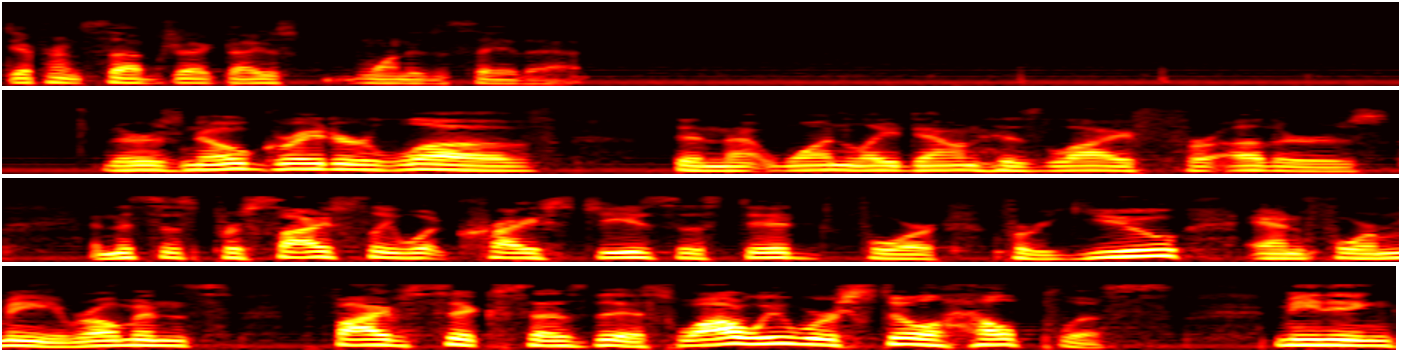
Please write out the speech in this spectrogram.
Different subject, I just wanted to say that. There is no greater love than that one lay down his life for others. And this is precisely what Christ Jesus did for, for you and for me. Romans 5 6 says this While we were still helpless, meaning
